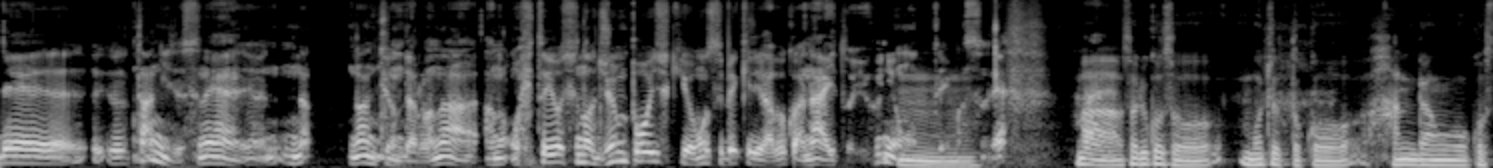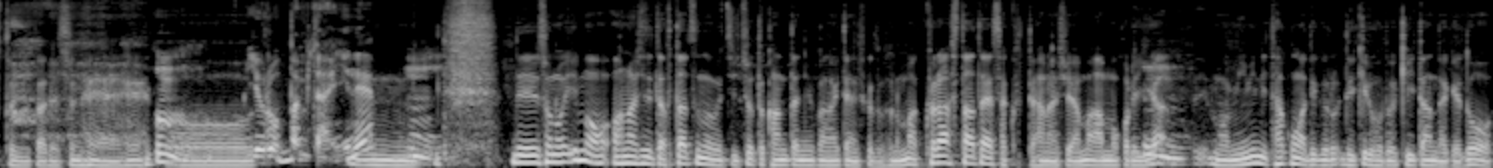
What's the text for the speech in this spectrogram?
で単にですねななんて言うんだろうなあのお人よしの順法意識を持つべきでは僕はないというふうに思っていますね。まあ、それこそもうちょっとこう反乱を起こすというかですね、うん、ヨーロッパみたいにね。うん。でその今お話出た2つのうちちょっと簡単に伺いたいんですけどそのまあクラスター対策って話はまあもうこれいや、うん、もう耳にタコができるできるほど聞いたんだけど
